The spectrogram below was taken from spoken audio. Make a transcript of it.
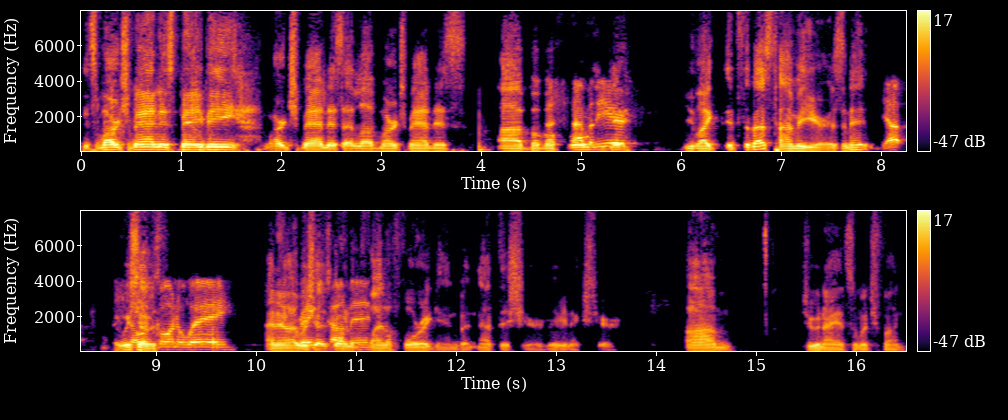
it's March Madness, baby. March Madness. I love March Madness. Uh, but Best before time of the year. get- you like it's the best time of year, isn't it? Yep. I wish I was. going away. I know. I wish I was going to the. Final Four again, but not this year. Maybe next year. Um, Drew and I had so much fun.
